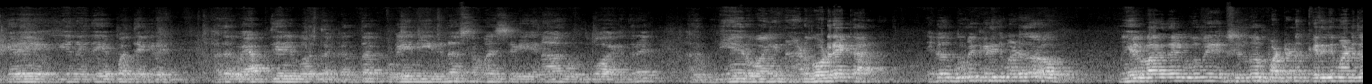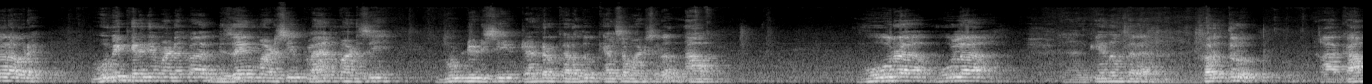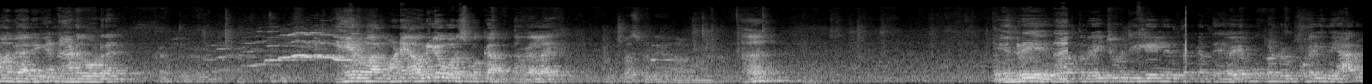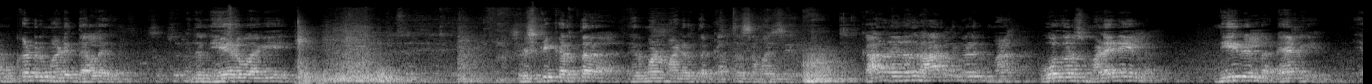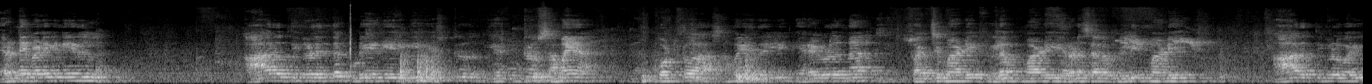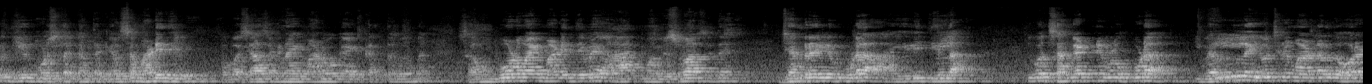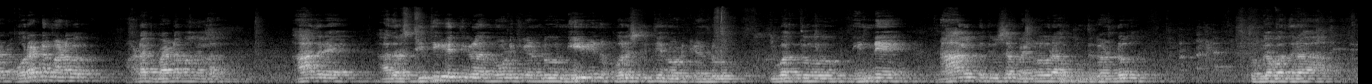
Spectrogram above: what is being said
ಕೆರೆ ಏನಿದೆ, ಎಪ್ಪತ್ತು ಎಕರೆ, ಅದರ ವ್ಯಾಪ್ತಿಯಲ್ಲಿ ಬರತಕ್ಕಂಥ ಕುಡಿಯ ನೀರಿನ ಸಮಸ್ಯೆಗೆ ಏನಾದರೂ ಉದ್ಭವ ಆಗಿದ್ರೆ ಅದಕ್ಕೆ ನೇರವಾಗಿ ನಾಡಗೌಡ್ರೆ ಕಾರಣ. ಯಾಕಂದ್ರೆ ಭೂಮಿ ಖರೀದಿ ಮಾಡಿದವರು ಅವರು. ಮೇಲ್ಭಾಗದಲ್ಲಿ ಭೂಮಿ, ಸಿಂಧೂರು ಪಟ್ಟಣಕ್ಕೆ ಖರೀದಿ ಮಾಡಿದವರು ಅವರೇ. ಭೂಮಿ ಖರೀದಿ ಮಾಡಿದಾಗ ಡಿಸೈನ್ ಮಾಡಿಸಿ ಪ್ಲ್ಯಾನ್ ಮಾಡಿಸಿ, ದುಡ್ಡು ಇಡಿಸಿ, ಟೆಂಡರ್ ಕರೆದು ಕೆಲಸ ಮಾಡಿಸಿರೋದು ನಾವು. ಮೂರ ಮೂಲ, ಅದಕ್ಕೇನಂತಾರೆ, ಕರ್ತರು. ಆ ಕಾಮಗಾರಿಗೆ ನಾಡಗೌಡ್ರೆ. ನೇರವಾದ ಮನೆ ಅವರಿಗೆ ಓರಿಸ್ಬೇಕ. ನಾವೆಲ್ಲ? ಏನ್ರಿ ನಾನು ರಾಯಚೂರು ಜಿಲ್ಲೆಯಲ್ಲಿ ಇರ್ತಕ್ಕಂಥ ಯಾವೇ ಮುಖಂಡರು ಕೂಡ ಇದು ಯಾರು ಮುಖಂಡರು ಮಾಡಿದ್ದಲ್ಲ ಇದು. ಇದು ನೇರವಾಗಿ ಸೃಷ್ಟಿಕರ್ತ ನಿರ್ಮಾಣ ಮಾಡಿರ್ತಕ್ಕಂಥ ಸಮಸ್ಯೆ. ಕಾರಣ ಏನಂದ್ರೆ ಆರು ತಿಂಗಳಿಗೆ ಹೋದ ವರ್ಷ ಮಳೆನೇ ಇಲ್ಲ. ನೀರಿಲ್ಲ ಡ್ಯಾಮ್ಗೆ. ಎರಡನೇ ಬೆಳೆಗೆ ನೀರಿಲ್ಲ. ಆರು ತಿಂಗಳಿಂದ ಕುಡಿಯ ನೀರಿಗೆ ಎಷ್ಟು ಎಷ್ಟು ಸಮಯ ಕೊಟ್ಟು ಆ ಸಮಯದಲ್ಲಿ ಕೆರೆಗಳನ್ನು ಸ್ವಚ್ಛ ಮಾಡಿ ಫಿಲಪ್ ಮಾಡಿ, ಎರಡು ಸಲ ಫಿಲ್ಲಿಂಗ್ ಮಾಡಿ, ಆರು ತಿಂಗಳವರೆಗೂ ನೀರು ಮುಡಿಸ್ತಕ್ಕಂಥ ಕೆಲಸ ಮಾಡಿದ್ದೀವಿ. ಒಬ್ಬ ಶಾಸಕನಾಗಿ ಮಾಡಬೇಕಾಗಿ ಕರ್ತವ್ಯವನ್ನು ಸಂಪೂರ್ಣವಾಗಿ ಮಾಡಿದ್ದೇವೆ. ಆತ್ಮವಿಶ್ವಾಸ ಇದೆ ಜನರಲ್ಲಿ ಕೂಡ ಈ ರೀತಿ ಇಲ್ಲ. ಇವತ್ತು ಸಂಘಟನೆಗಳು ಕೂಡ ಇವೆಲ್ಲ ಯೋಚನೆ ಮಾಡಲಾರ್ದು ಹೋರಾಟ ಹೋರಾಟ ಮಾಡಬೇಕು. ಮಾಡೋಕ್ಕೆ ಬೇಡ ಆಗಲ್ಲ ಆದರೆ ಅದರ ಸ್ಥಿತಿಗತಿಗಳನ್ನು ನೋಡಿಕೊಂಡು ನೀರಿನ ಪರಿಸ್ಥಿತಿ ನೋಡಿಕೊಂಡು ಇವತ್ತು ನಿನ್ನೆ ನಾಲ್ಕು ದಿವಸ ಬೆಂಗಳೂರ ಕುಂತ್ಕೊಂಡು ತುಂಗಭದ್ರಾ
